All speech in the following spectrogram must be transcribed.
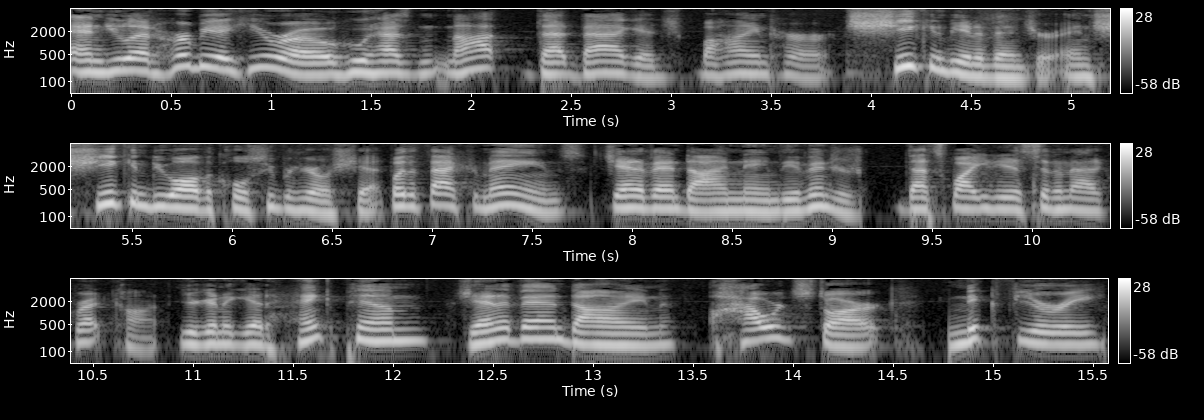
and you let her be a hero who has not that baggage behind her. She can be an Avenger and she can do all the cool superhero shit. But the fact remains, Janet Van Dyne named the Avengers. That's why you need a cinematic retcon. You're going to get Hank Pym, Janet Van Dyne, Howard Stark, Nick Fury,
